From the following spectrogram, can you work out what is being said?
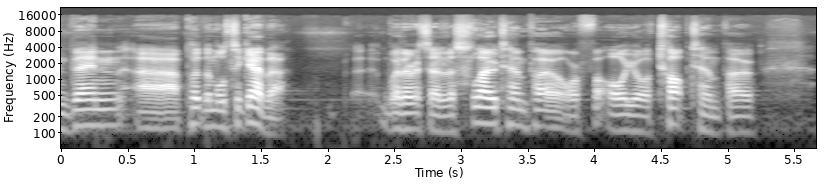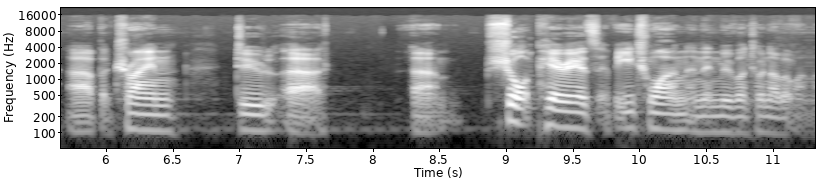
and then uh, put them all together, whether it's at a slow tempo or, or your top tempo, uh, but try and do uh, um, short periods of each one and then move on to another one.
